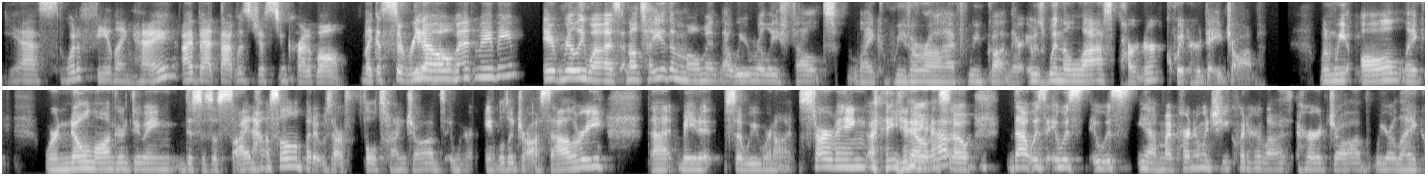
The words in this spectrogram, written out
Yes. What a feeling. Hey, I bet that was just incredible. Like a surreal you know, moment, maybe. It really was. And I'll tell you the moment that we really felt like we've arrived, we've gotten there. It was when the last partner quit her day job. When we all like were no longer doing this as a side hustle, but it was our full-time jobs and we were able to draw a salary that made it so we were not starving, you know. Yeah. So that was it was it was yeah, my partner when she quit her last her job, we were like,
